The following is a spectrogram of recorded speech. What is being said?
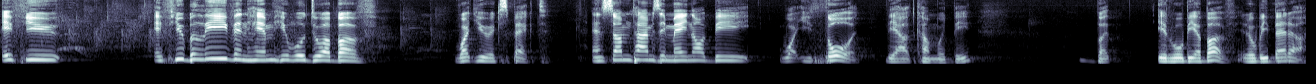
If you if you believe in Him, He will do above what you expect. And sometimes it may not be what you thought the outcome would be, but it will be above. It will be better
